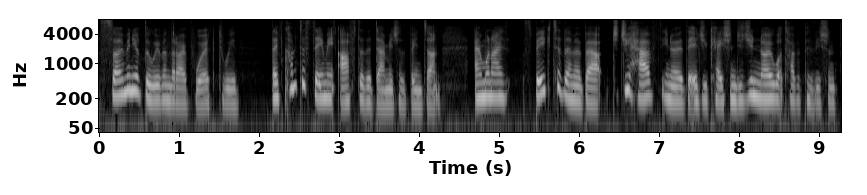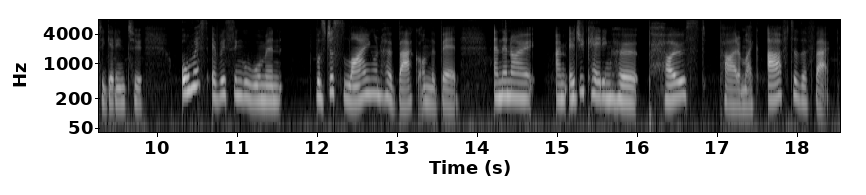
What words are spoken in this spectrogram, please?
so many of the women that I've worked with, they've come to see me after the damage has been done. And when I speak to them about, did you have, you know, the education? Did you know what type of positions to get into? Almost every single woman was just lying on her back on the bed. And then I, I'm educating her postpartum, like after the fact.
